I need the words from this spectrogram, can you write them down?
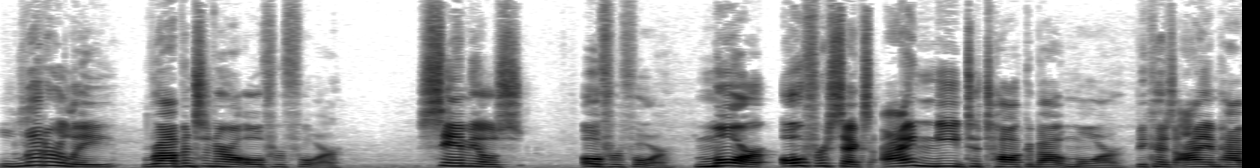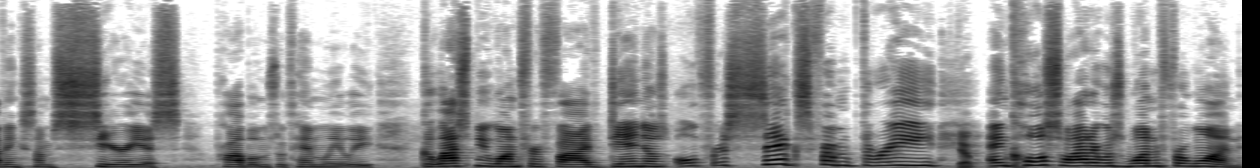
literally, Robinson Earl 0 for 4. Samuels 0 for 4. Moore 0 for 6. I need to talk about Moore because I am having some serious problems with him lately. Gillespie 1 for 5. Daniels 0 for 6 from 3. Yep. And Cole Swider was 1 for 1.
